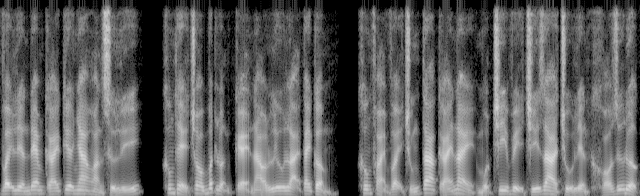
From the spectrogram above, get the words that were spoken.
vậy liền đem cái kia nha hoàn xử lý, không thể cho bất luận kẻ nào lưu lại tay cầm, không phải vậy chúng ta cái này một chi vị trí gia chủ liền khó giữ được.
